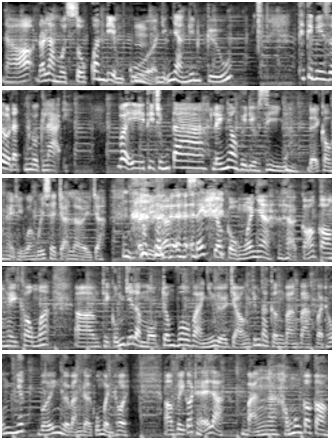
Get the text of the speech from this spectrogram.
Đó, đó là một số quan điểm của ừ. những nhà nghiên cứu. Thế thì bây giờ đặt ngược lại, Vậy thì chúng ta lấy nhau vì điều gì nhỉ? Để câu này thì quan quý sẽ trả lời cho. Tại vì á, xét cho cùng á nha là có con hay không á à, thì cũng chỉ là một trong vô vàng những lựa chọn chúng ta cần bàn bạc và thống nhất với người bạn đời của mình thôi. À, vì có thể là bạn không muốn có con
